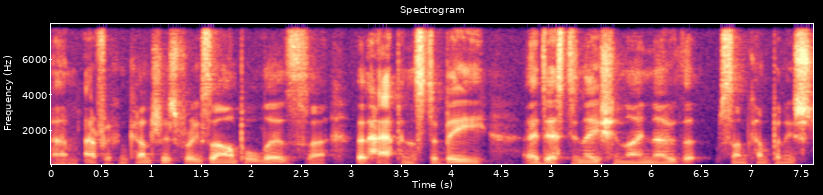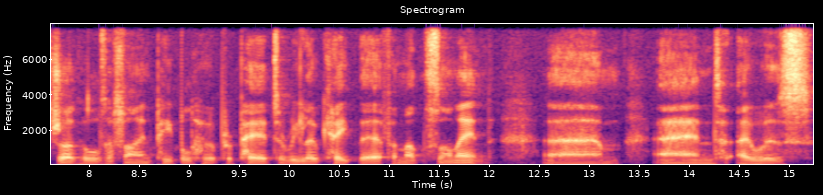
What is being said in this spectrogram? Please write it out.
um, African countries, for example, there's uh, that happens to be a destination I know that some companies struggle to find people who are prepared to relocate there for months on end. Um, and I was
